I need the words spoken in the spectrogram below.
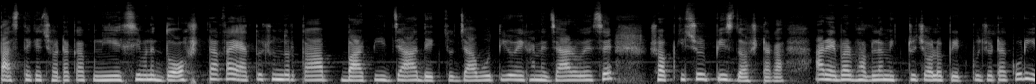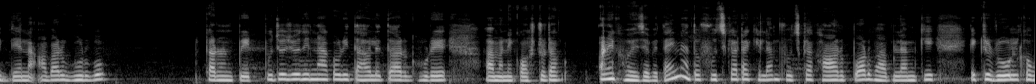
পাঁচ থেকে ছটা কাপ নিয়ে এসেছি। মানে দশ টাকায় এত সুন্দর কাপ, বাটি যা দেখছ, যাবতীয় এখানে যা রয়েছে সব কিছুর পিস দশ টাকা। আর এবার ভাবলাম একটু চলো পেট পুজোটা করি, দেন আবার ঘুরবো। কারণ পেট পুজো যদি না করি, তাহলে তো আর ঘুরে মানে কষ্টটা অনেক হয়ে যাবে, তাই না? তো ফুচকাটা খেলাম, ফুচকা খাওয়ার পর ভাবলাম কি একটু রোল খাব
